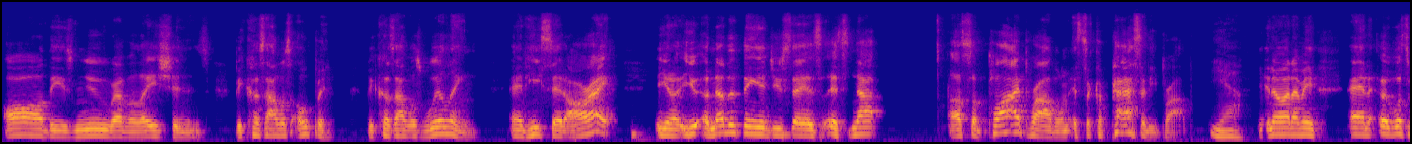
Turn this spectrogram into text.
all these new revelations because I was open, because I was willing. And he said, All right, you know, you another thing that you say is it's not a supply problem, it's a capacity problem. Yeah. You know what I mean? And it was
